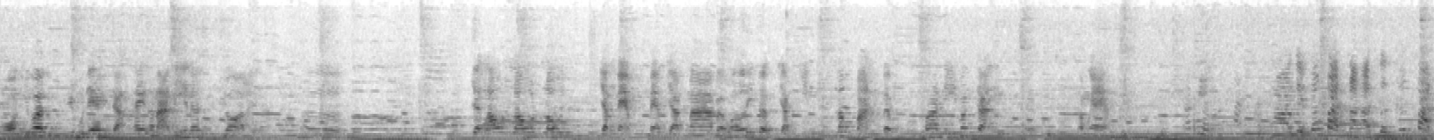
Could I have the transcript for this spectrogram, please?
อ๋อคิดว่าพี่หมูแดงจัดให้ขนาดนี้นะสุดยอดเลยนะเอออย่างเราเราเราอย่างแหมมแหมมอยากมาแบบว่าเอ้ยแบบอยากกินเหล้าปั่นแบบบ้านนี้บ้างจังทำไงอะก็เตรียมเครื่องปั่นมา อ่าเด็กเครื่องปั่นมาค่ะตื่นขึ้นปั่น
